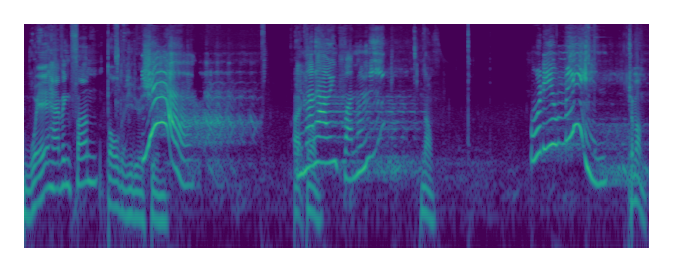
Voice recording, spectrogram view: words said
We're having fun? Bold of you to assume. Yeah. Alright, You're not on. having fun with me? No. What do you mean? Come on.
